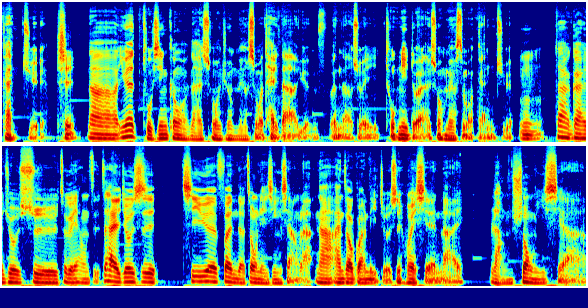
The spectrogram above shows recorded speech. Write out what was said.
感觉是那，因为土星跟我来说就没有什么太大的缘分啊，所以土逆对来说没有什么感觉。嗯，大概就是这个样子。再就是七月份的重点星象啦。那按照惯例，就是会先来朗诵一下。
